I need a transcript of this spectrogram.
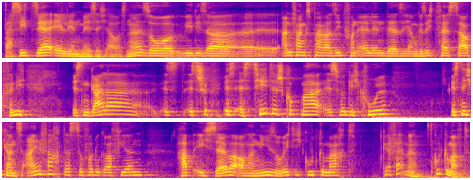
Das sieht sehr alienmäßig aus, ne? So wie dieser äh, Anfangsparasit von Alien, der sich am Gesicht festsaugt, finde ich, ist ein geiler, ist, ist, ist ästhetisch, guck mal, ist wirklich cool. Ist nicht ganz einfach, das zu fotografieren. Habe ich selber auch noch nie so richtig gut gemacht. Gefällt mir. Gut gemacht.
